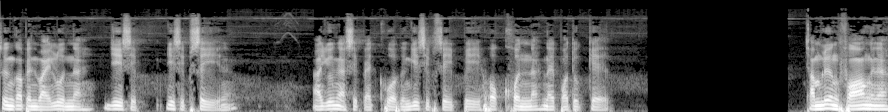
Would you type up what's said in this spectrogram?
ซึ่งก็เป็นวัยรุ่นนะยี่สิบยี่สิบสี่นะอายุเนี่ยสิบเอ็ดขวบถึงยี่สิบสี่ปีหกคนนะในโปรตุเกส ทำเรื่องฟ้องเลยนะ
